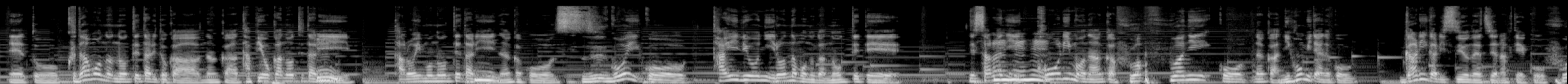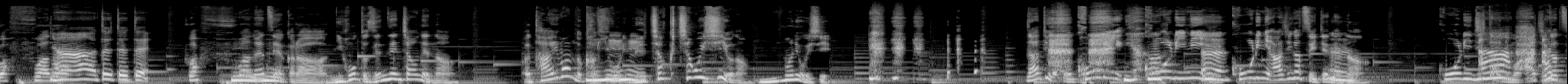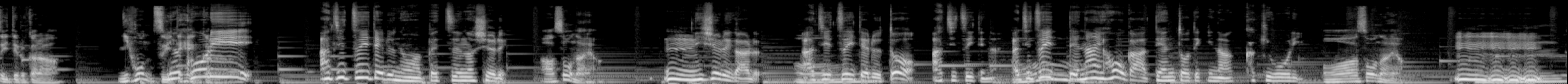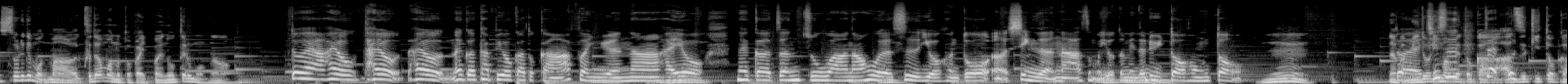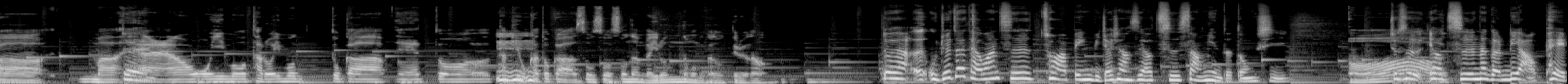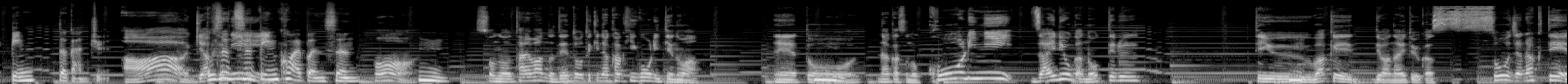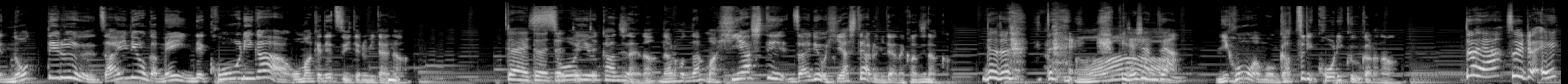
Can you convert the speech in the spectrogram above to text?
えっ、と、果物乗ってたりとか、なんかタピオカ乗ってたり、タロイモ乗ってたり、うんなんかこう、すごいこう、大量にいろんなものが乗ってて、で、さらに氷もなんかふわっふわに、こう、なんか日本みたいなこう、ガリガリするようなやつじゃなくて、こう、ふわっふわの、啊，对对对，ふわっふわのやつやから、日本と全然ちゃうねんな。台湾のかき氷うんうんうんめちゃくちゃ美味しいよな。ほんまに美味しい。なんていうか、その氷、氷に、うん氷に味がついてんねんな。氷自体にも味がついてるから、日本ついてへんから。氷味ついてるのは別の種類。あ、そうなんや。うん、2種類がある。味ついてると味ついてない。味ついてない方が伝統的なかき氷。ああ、そうなんや。うんうんうんうん。うんそれでもまあ、果物とかいっぱい乗ってるもんな。对啊，还有还有还有那个 tapioca とか粉圆啊，还有那个珍珠啊，然后或者是有很多呃杏仁啊，什么有的没的绿豆、红豆。うん。なんか对緑豆とか、小豆とか、まあ、对えーお芋、タロイモとか、えーっと、タピオカとか、そうそう、そんなんがいろんなものが乗ってるよ对啊，呃，我觉得在台湾吃串冰比较像是要吃上面的东西，な。ああ。就是要吃那个料配冰的感觉，ああ、不逆是吃に、冰块本身。うん嗯，その台湾の伝統的なかき氷っていうのは、えーっと、うなんかその氷に材料が乗ってるっていうわけではないというか、そうじゃなくて、乗ってる材料がメインで氷がおまけでついてるみたいな。对对对そういう感じだよな。なるほどな。まあ、冷やして、材料を冷やしてあるみたいな感じなんか。对对对，あ比较像这样。日本はもうがっつり氷食うからな。对啊，所以就哎，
